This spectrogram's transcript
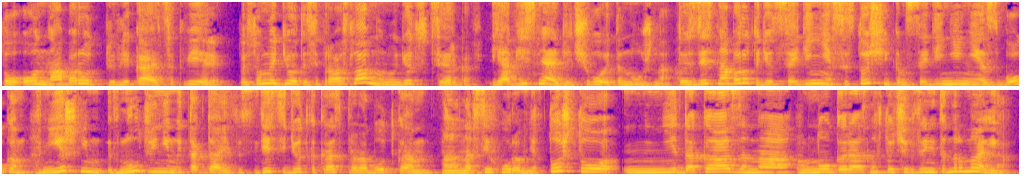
то он, наоборот, привлекается к вере. То есть он идет, если православный, он идет в церковь. Я объясняю, для чего это нужно. То есть здесь, наоборот, идет соединение с источником, соединение с Богом, внешним, внутренним и так далее. То есть здесь идет как раз проработка а, на всех уровнях. То, что не доказано, много разных точек зрения, это нормально.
